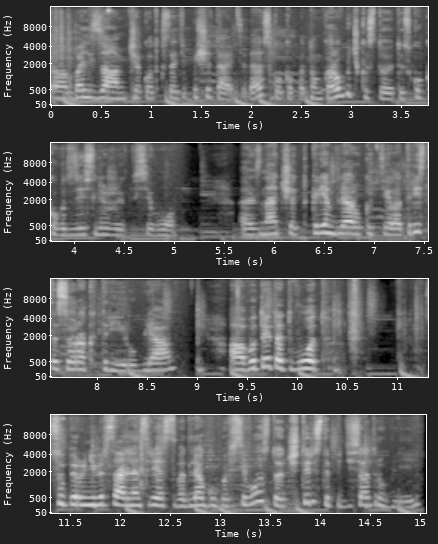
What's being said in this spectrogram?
а, бальзамчик, вот, кстати, посчитайте, да, сколько потом коробочка стоит и сколько вот здесь лежит всего. Э, значит, крем для рук и тела 343 рубля. А вот этот вот супер универсальное средство для губ всего стоит 450 рублей.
